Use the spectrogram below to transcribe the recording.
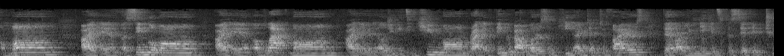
a mom, I am a single mom, I am a black mom, I am an LGBTQ mom, right? Like think about what are some key identifiers that are unique and specific to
